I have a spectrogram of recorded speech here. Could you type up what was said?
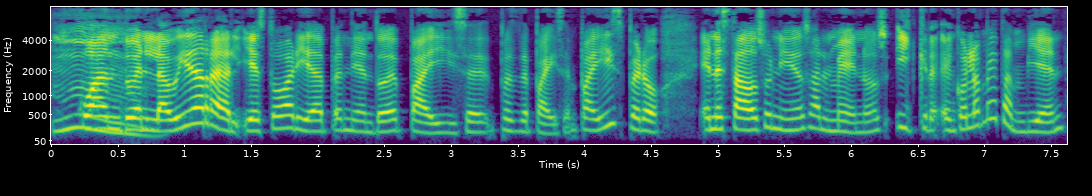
Mm. Cuando en la vida real, y esto varía dependiendo de país, pues de país en país, pero en Estados Unidos al menos, y en Colombia también,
